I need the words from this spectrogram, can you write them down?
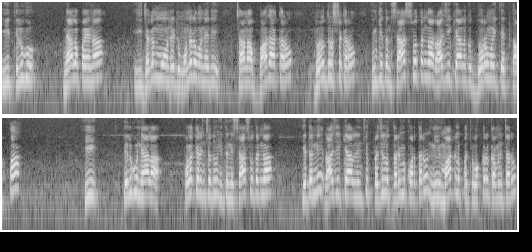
ఈ తెలుగు నేలపైన ఈ జగన్మోహన్ రెడ్డి ఉండడం అనేది చాలా బాధాకరం దురదృష్టకరం. ఇంక ఇతను శాశ్వతంగా రాజకీయాలకు దూరం అయితే తప్ప ఈ తెలుగు నేల పులకరించదు. ఇతన్ని శాశ్వతంగా ఇతన్ని రాజకీయాల నుంచి ప్రజలు తరిమి కొడతారు. నీ మాటలు ప్రతి ఒక్కరూ గమనించారు.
